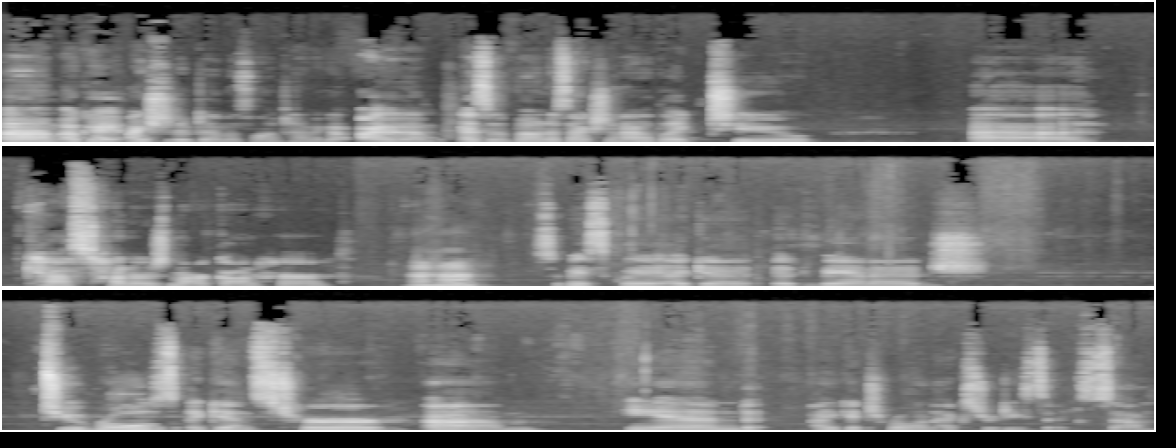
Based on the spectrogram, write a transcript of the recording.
Um, okay, I should have done this a long time ago. I, um, as a bonus action, I would like to uh, cast Hunter's Mark on her. Mm-hmm. So basically, I get advantage to rolls against her, um, and I get to roll an extra d6. So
